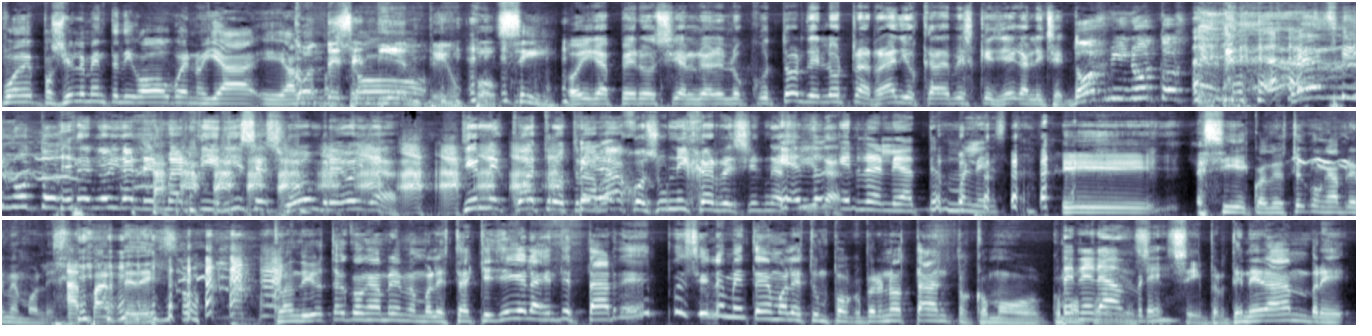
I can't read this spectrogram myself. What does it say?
puede, posiblemente digo, oh, bueno, ya. eh, algo Condescendiente pasó. un poco. Sí. Oiga, pero si al, locutor de la otra radio cada vez que llega le dice, dos minutos, tres minutos, Terry", oiga, le martirice ese hombre, oiga. Tiene cuatro trabajos, una hija recién ¿Qué es lo nacida. que en realidad te molesta? Y sí, cuando estoy con hambre me molesta. Aparte de eso. Cuando yo estoy con hambre me molesta. Que llegue la gente tarde, posiblemente me moleste un poco, pero no tanto como. como Tener hambre. ser. Sí, pero tener hambre,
